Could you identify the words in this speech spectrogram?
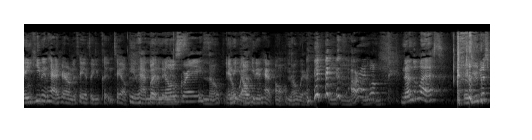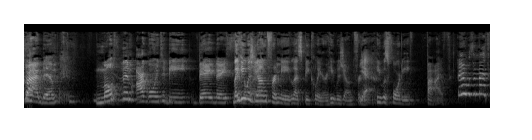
and he mm-hmm. didn't have hair on his head, so you couldn't tell. He didn't have but no his- grays. no, and he, nowhere. oh, he didn't have. Oh, nowhere. All right. Well, nonetheless, if you describe them, most of them are going to be very, very. Similar. But he was young for me. Let's be clear. He was young for Yeah. me. He was forty five. He was a nice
